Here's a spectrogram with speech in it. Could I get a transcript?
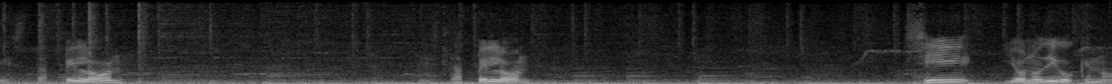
está pelón. Está pelón. Sí, yo no digo que no,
